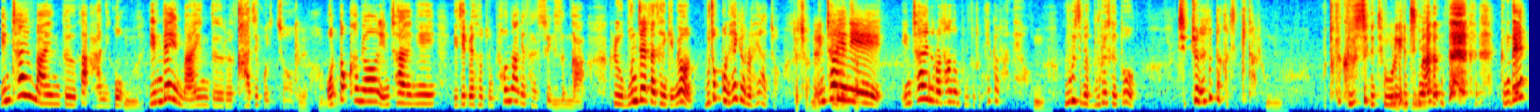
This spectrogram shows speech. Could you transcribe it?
임차인 마인드가 아니고 음, 임대인 마인드를 가지고 있죠. 그래요. 음. 어떻게 하면 임차인이 이 집에서 좀 편하게 살 수 있을까? 음. 그리고 문제가 생기면 무조건 해결을 해야죠. 그렇죠. 네. 임차인이 임차인으로 사는 분들은 해결 안 해요. 음, 우리 집에 물이 새도 집주인해줄 때까지 기다려. 음, 어떻게 그럴 수 있는지 모르겠지만, 근데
